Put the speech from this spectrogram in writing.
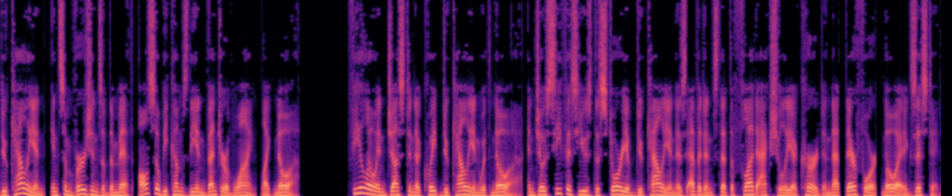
Deucalion, in some versions of the myth, also becomes the inventor of wine, like Noah. Philo and Justin equate Deucalion with Noah, and Josephus used the story of Deucalion as evidence that the flood actually occurred and that, therefore, Noah existed.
